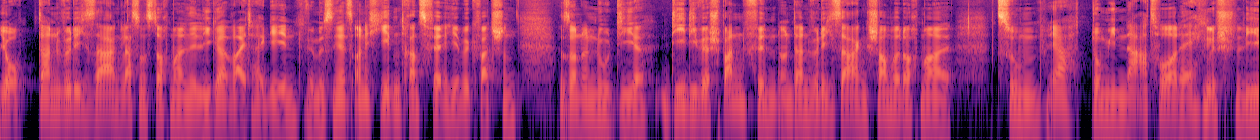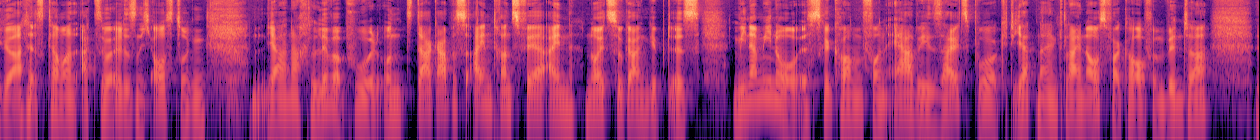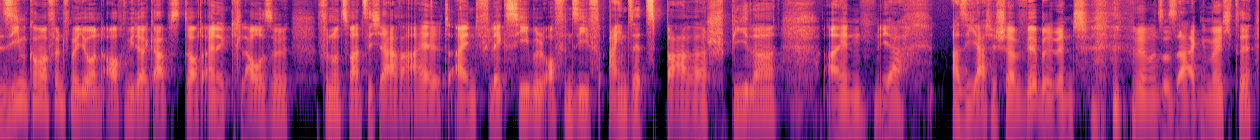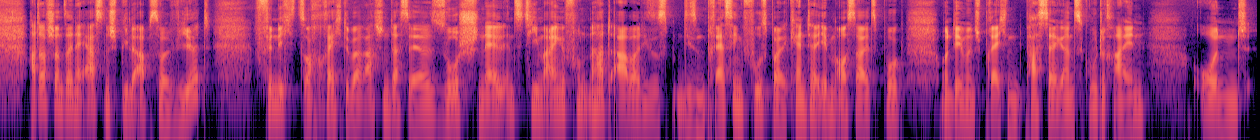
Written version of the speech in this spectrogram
Jo, dann würde ich sagen, lass uns doch mal eine Liga weitergehen. Wir müssen jetzt auch nicht jeden Transfer hier bequatschen, sondern nur die, die, die wir spannend finden. Und dann würde ich sagen, schauen wir doch mal zum ja, Dominator der englischen Liga. Anders kann man aktuell das nicht ausdrücken. Ja, nach Liverpool. Und da gab es einen Transfer, einen Neuzugang gibt es. Minamino ist gekommen von RB Salzburg. Die hatten einen kleinen Ausverkauf im Winter. 7,5 Millionen auch wieder gab es dort eine Klausel. 25 Jahre alt, ein ein flexibel offensiv einsetzbarer Spieler, ein ja asiatischer Wirbelwind, wenn man so sagen möchte. Hat auch schon seine ersten Spiele absolviert. Finde ich doch recht überraschend, dass er so schnell ins Team eingefunden hat, aber dieses, diesen Pressing-Fußball kennt er eben aus Salzburg und dementsprechend passt er ganz gut rein. Und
